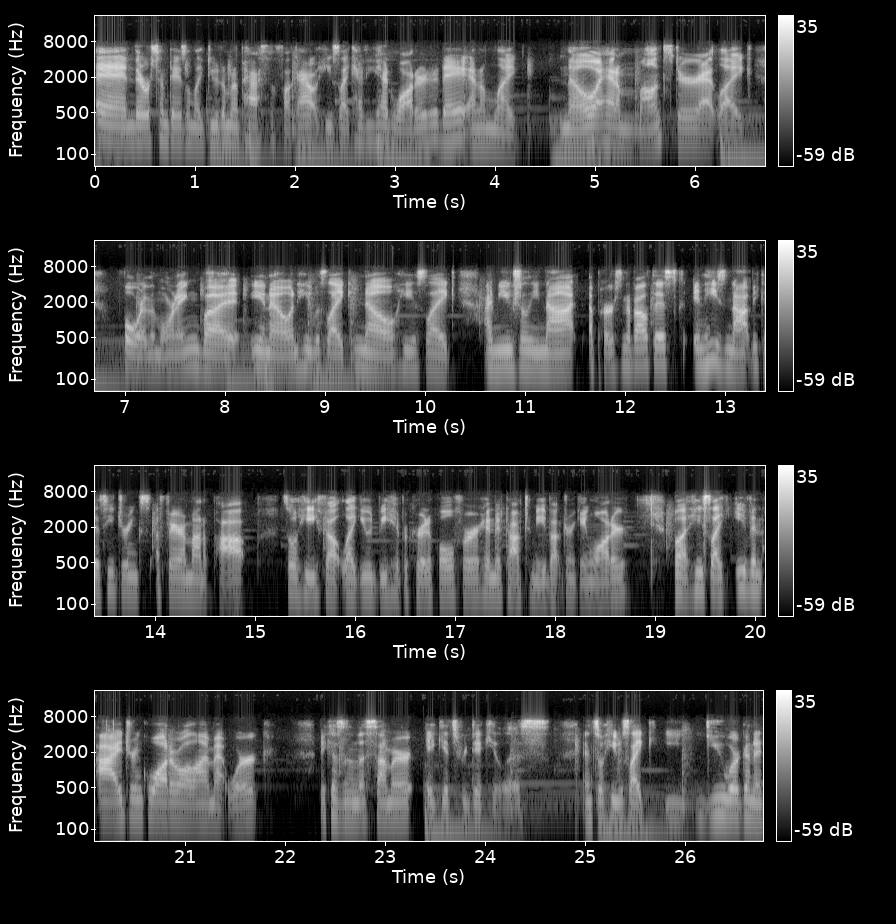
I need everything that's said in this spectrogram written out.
And there were some days I'm like, dude, I'm gonna pass the fuck out. He's like, have you had water today? And I'm like, no, I had a monster at like four in the morning, but you know, and he was like, no, he's like, I'm usually not a person about this. And he's not because he drinks a fair amount of pop. So he felt like it would be hypocritical for him to talk to me about drinking water. But he's like, even I drink water while I'm at work because in the summer it gets ridiculous. And so he was like, you are going to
